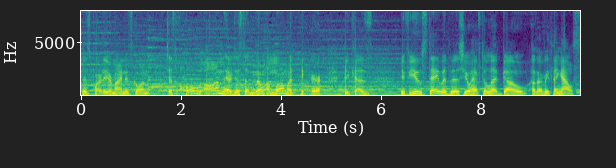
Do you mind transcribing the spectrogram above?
there's part of your mind that's going, just hold on there just a, a moment here because if you stay with this, you'll have to let go of everything else.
